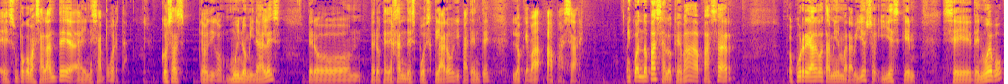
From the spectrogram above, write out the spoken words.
es un poco más adelante en esa puerta. Cosas, os digo, muy nominales, pero, pero que dejan después claro y patente lo que va a pasar. Y cuando pasa lo que va a pasar, ocurre algo también maravilloso, y es que se, de nuevo,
